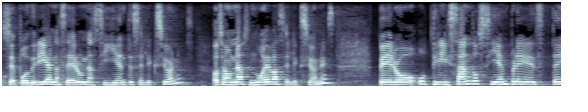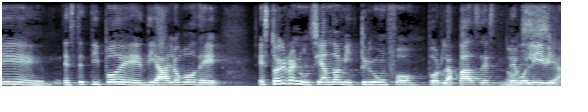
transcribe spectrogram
se podrían hacer unas siguientes elecciones, o sea, unas nuevas elecciones, pero utilizando siempre este, este tipo de diálogo de estoy renunciando a mi triunfo por la paz de, Bolivia.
